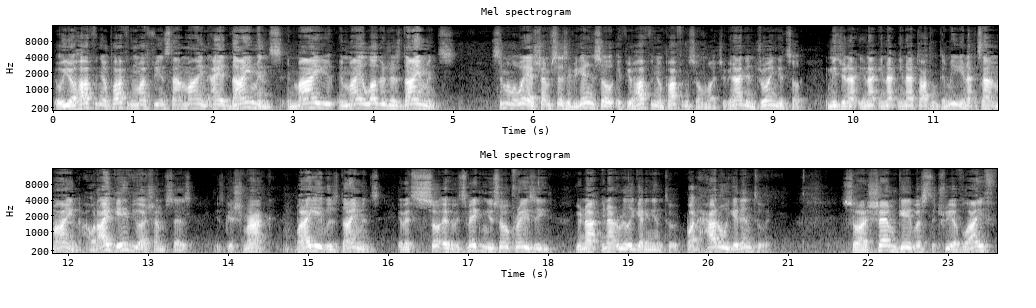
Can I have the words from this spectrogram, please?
Well, you're huffing and puffing, it must be it's not mine. I had diamonds. In my in my luggage there's diamonds. Similar way, Hashem says, if you're getting so, if you're huffing and puffing so much, if you're not enjoying it so, it means you're not, you're not, you're not, you're not talking to me. You're Not, it's not mine. What I gave you, Hashem says, is geschmack. What I gave you is diamonds. If it's so, if it's making you so crazy, you're not, you're not really getting into it. But how do we get into it? So Hashem gave us the tree of life.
